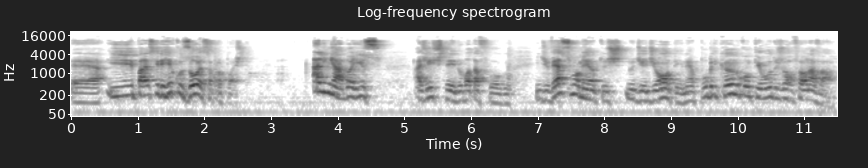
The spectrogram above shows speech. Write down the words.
É, e parece que ele recusou essa proposta. Alinhado a isso, a gente teve o Botafogo em diversos momentos no dia de ontem, né, publicando conteúdos do Rafael Navarro.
